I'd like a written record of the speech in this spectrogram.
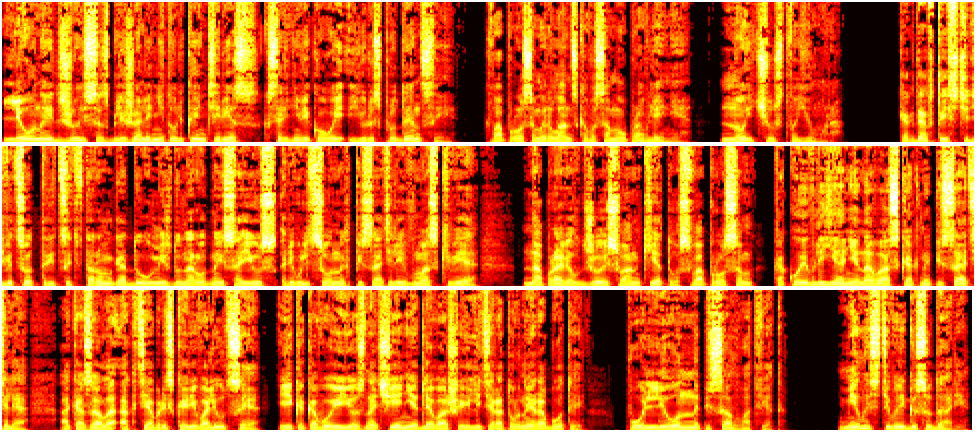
Леона и Джойса сближали не только интерес к средневековой юриспруденции, к вопросам ирландского самоуправления, но и чувство юмора. Когда в 1932 году Международный союз революционных писателей в Москве направил Джойсу анкету с вопросом «Какое влияние на вас, как на писателя, оказала Октябрьская революция и каково ее значение для вашей литературной работы?», Поль Леон написал в ответ «Милостивые государи,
